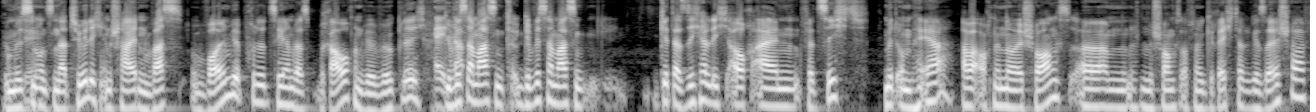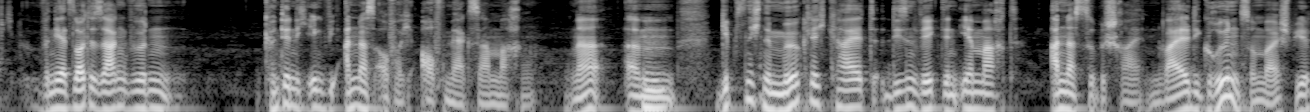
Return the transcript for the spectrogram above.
Wir okay. müssen uns natürlich entscheiden, was wollen wir produzieren, was brauchen wir wirklich. Ey, gewissermaßen, gewissermaßen geht da sicherlich auch ein Verzicht mit umher, aber auch eine neue Chance, ähm, eine Chance auf eine gerechtere Gesellschaft. Wenn jetzt Leute sagen würden, könnt ihr nicht irgendwie anders auf euch aufmerksam machen? Ne? Ähm, mhm. Gibt es nicht eine Möglichkeit, diesen Weg, den ihr macht, anders zu beschreiten? Weil die Grünen zum Beispiel,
